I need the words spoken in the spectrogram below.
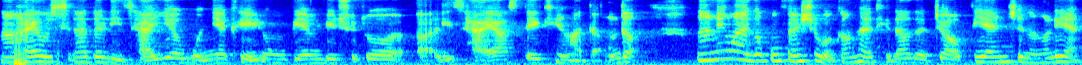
那还有其他的理财业务，你也可以用 BNB 去做呃理财啊、staking 啊等等。那另外一个部分是我刚才提到的叫 BN 智能链。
